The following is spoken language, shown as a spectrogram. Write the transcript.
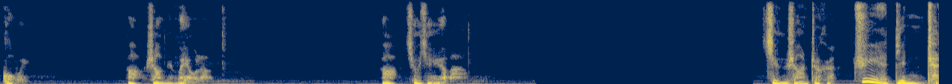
过位啊，上面没有了啊，究竟圆满。经上这个决定成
